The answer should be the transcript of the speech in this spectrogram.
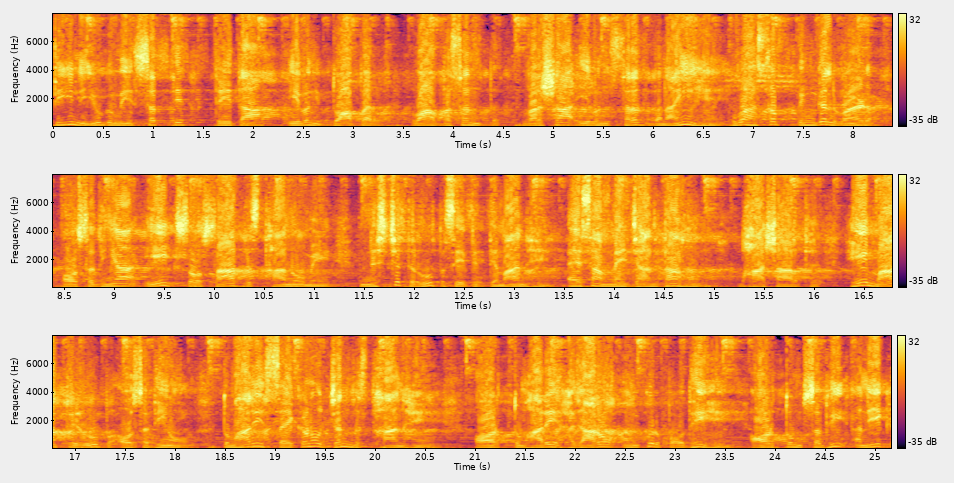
तीन युग में सत्य, त्रेता एवं द्वापर व वसंत, वर्षा एवं शरद बनाई हैं, वह सब पिंगल वर्ण औषधियाँ 107 स्थानों में निश्चित रूप से विद्यमान हैं। ऐसा मैं जानता हूँ, भाषार्थ, हे मात्र रूप औषधियों, तुम्हारे सैकड़ों जन्म स्थान हैं और तुम्हारे हज़ारों अंकुर पौधे हैं और तुम सभी अनेक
